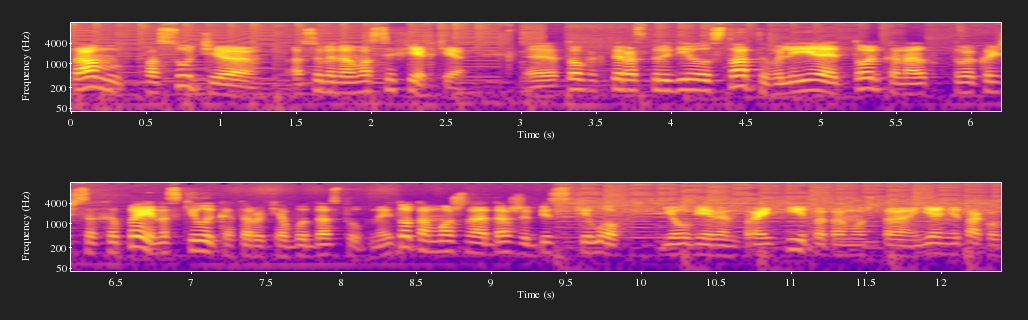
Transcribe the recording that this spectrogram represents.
там, по сути, особенно в Mass Effect, э, то, как ты распределил статы, влияет только на твое количество хп и на скиллы, которые у тебя будут доступны. И то там можно даже без скиллов, я уверен, пройти, потому что я не так уж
